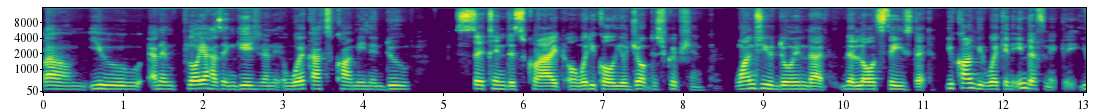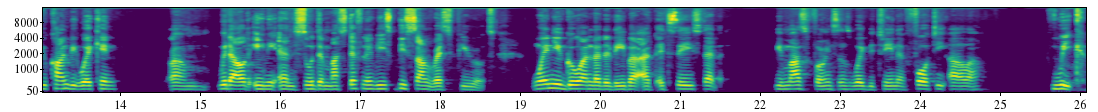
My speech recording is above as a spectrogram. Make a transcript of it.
um, you an employer has engaged an, a worker to come in and do certain described or what do you call your job description. Once you're doing that, the law says that you can't be working indefinitely. You can't be working um, without any end. So there must definitely be some rest periods. When you go under the Labor Act, it says that you must, for instance, work between a 40 hour week.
